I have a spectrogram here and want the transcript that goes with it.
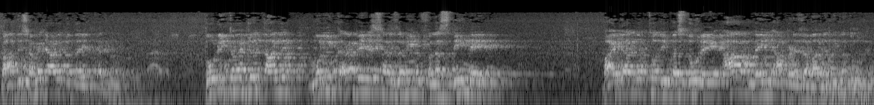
بات ہی سمجھ آئے تو تائید کریں۔ پوری توجہ طالب ملک عرب سرزمین فلسطین نے بھائی جان اتھو دی مستور ہے، عام نہیں، اپنے زبان دی بطول ہے۔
